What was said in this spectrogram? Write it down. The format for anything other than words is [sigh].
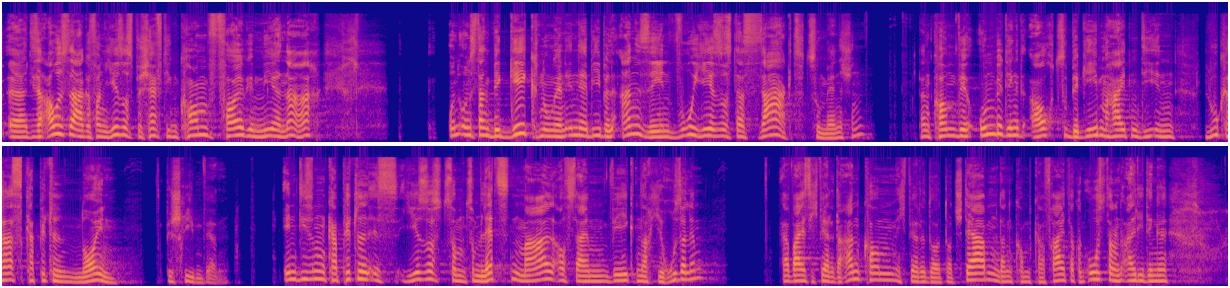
äh, dieser Aussage von Jesus beschäftigen, komm, folge mir nach, und uns dann Begegnungen in der Bibel ansehen, wo Jesus das sagt zu Menschen, dann kommen wir unbedingt auch zu Begebenheiten, die in Lukas Kapitel 9 beschrieben werden. In diesem Kapitel ist Jesus zum, zum letzten Mal auf seinem Weg nach Jerusalem. Er weiß, ich werde da ankommen, ich werde dort, dort sterben, dann kommt Karfreitag und Ostern und all die Dinge.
